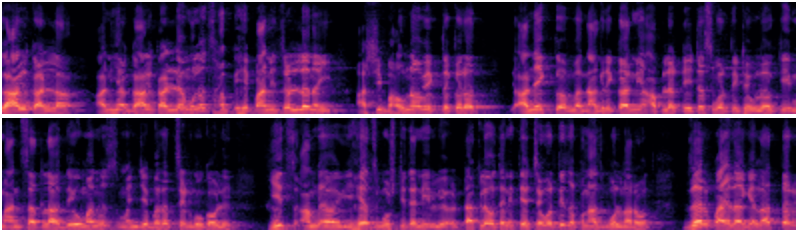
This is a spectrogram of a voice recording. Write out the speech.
गाल काढला. आणि ह्या गाल काढल्यामुळंच हा हे पाणी चढलं नाही अशी भावना व्यक्त करत अनेक नागरिकांनी आपल्या टेटसवरती ठेवलं की माणसातला देवमाणूस म्हणजे भरतसेठ गोगावले. हीच आम ह्याच गोष्टी त्यांनी टाकल्या होत्या आणि त्याच्यावरतीच आपण आज बोलणार आहोत. जर पाहायला गेला तर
